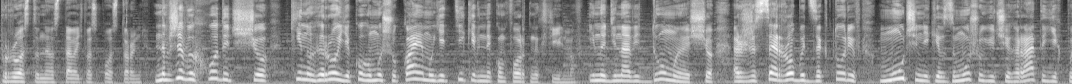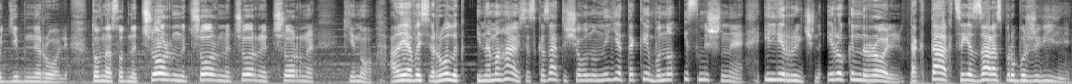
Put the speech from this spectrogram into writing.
просто не оставить вас осторонь. Невже виходить, що кіногерой, якого ми шукаємо, є тільки в некомфортних фільмах? Іноді навіть думаю, що режисер робить з акторів мучеників, змушуючи грати їх подібні ролі. То в нас одне чорне, чорне, чорне, чорне кіно. Але я весь ролик і намагаюся сказати, що воно не є таким, воно і смішне, і ліричне, і рок-н-рольне. Так так, це я зараз про божевільні.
